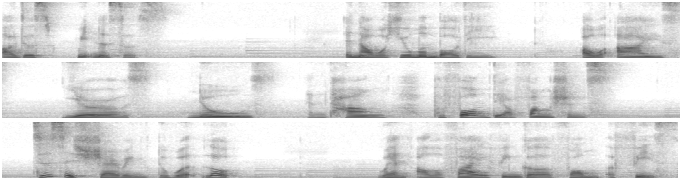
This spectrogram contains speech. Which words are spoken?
other's weaknesses. In our human body, our eyes, ears, nose, and tongue perform their functions. This is sharing the workload. When our five fingers form a fist,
